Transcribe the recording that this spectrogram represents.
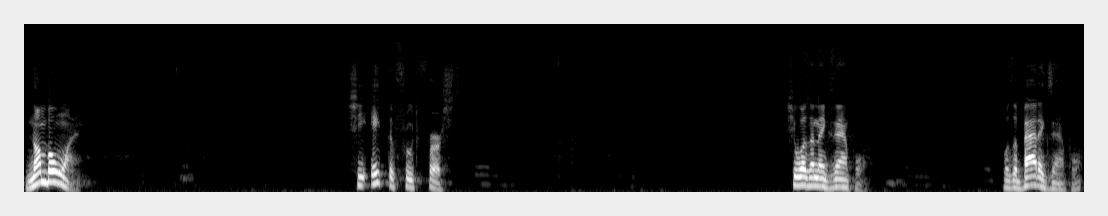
Number one, she ate the fruit first. She was an example. Was a bad example,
